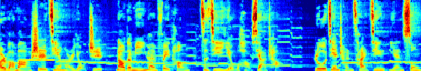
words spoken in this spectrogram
而往往是兼而有之，闹得民怨沸腾，自己也无好下场。如奸臣蔡京、严嵩，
